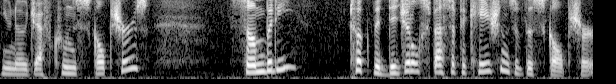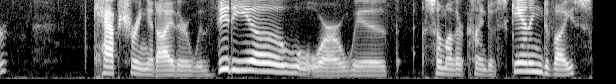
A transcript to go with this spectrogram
You know Jeff Koons sculptures. Somebody took the digital specifications of the sculpture, capturing it either with video or with some other kind of scanning device,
